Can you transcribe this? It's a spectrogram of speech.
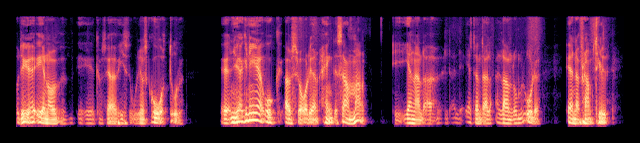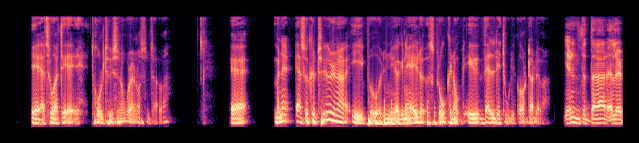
och det är en av eh, kan man säga, historiens gåtor. Eh, Nya Guinea och Australien hängde samman i en enda, ett enda landområde ända fram till, eh, jag tror att det är 12 000 år eller något sånt där. Va? Men alltså kulturerna i, på Nya Guinea, språken och, är väldigt olikartade. Va? Är det inte där, eller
